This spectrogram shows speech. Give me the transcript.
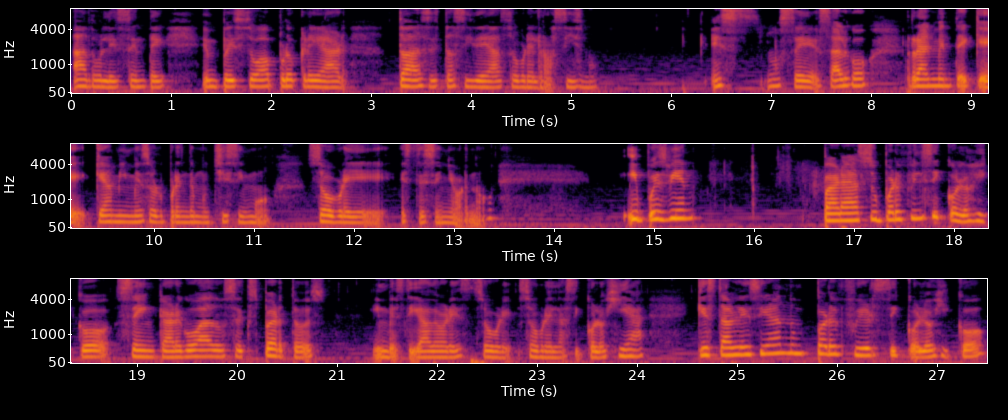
adolescente empezó a procrear todas estas ideas sobre el racismo es, no sé, es algo realmente que, que a mí me sorprende muchísimo sobre este señor, ¿no? Y pues bien, para su perfil psicológico se encargó a dos expertos, investigadores sobre, sobre la psicología, que establecieran un perfil psicológico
